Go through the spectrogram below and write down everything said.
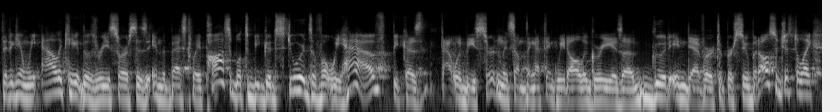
that again we allocate those resources in the best way possible to be good stewards of what we have because that would be certainly something I think we'd all agree is a good endeavor to pursue but also just to like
